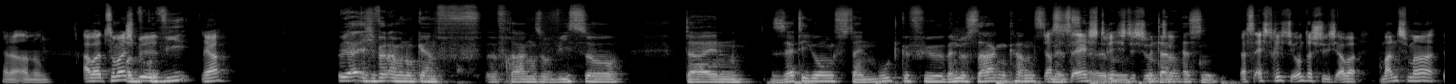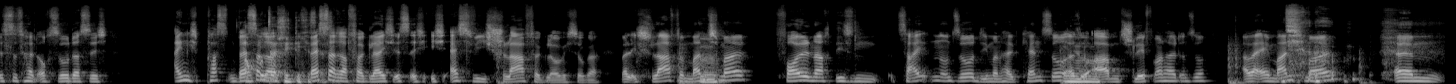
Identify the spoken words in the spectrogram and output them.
keine Ahnung. Aber zum Und, Beispiel, und wie, ja, Ja, ich würde einfach nur gern äh, fragen, so wie ist so dein Sättigungs-, dein Mutgefühl, wenn du es sagen kannst. Das ist echt richtig mit deinem Essen. das ist echt richtig unterschiedlich. Aber manchmal ist es halt auch so, dass ich eigentlich passt ein besserer, besserer Vergleich ist, ich, ich esse wie ich schlafe, glaube ich sogar. Weil ich schlafe manchmal voll nach diesen Zeiten und so, die man halt kennt so. Also Ja. abends schläft man halt und so. Aber ey, manchmal ähm,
